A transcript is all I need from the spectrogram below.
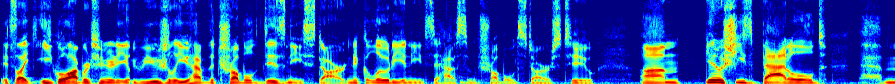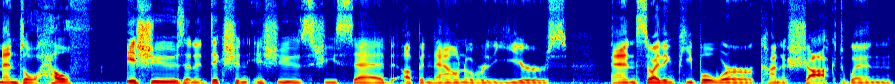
It's like equal opportunity. Usually you have the troubled Disney star. Nickelodeon needs to have some troubled stars too. Um, you know, she's battled mental health issues and addiction issues, she said, up and down over the years. And so I think people were kind of shocked when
